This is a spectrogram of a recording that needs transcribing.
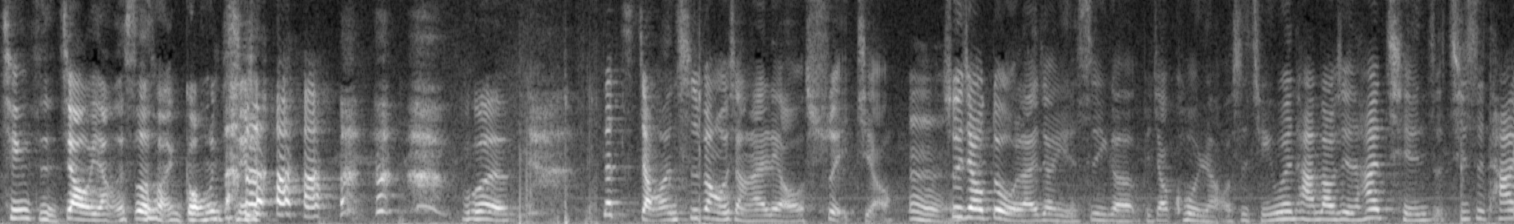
亲子教养的社团攻击？不会。那讲完吃饭，我想来聊睡觉。嗯，睡觉对我来讲也是一个比较困扰的事情，因为他到现在，他前其实他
